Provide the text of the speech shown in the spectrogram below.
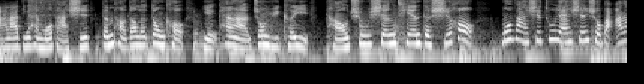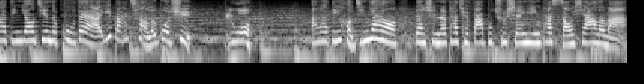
阿拉丁和魔法师奔跑到了洞口，眼看啊，终于可以逃出升天的时候。魔法师突然伸手把阿拉丁腰间的布袋啊一把抢了过去，给我！阿拉丁好惊讶哦，但是呢他却发不出声音，他烧瞎了嘛。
